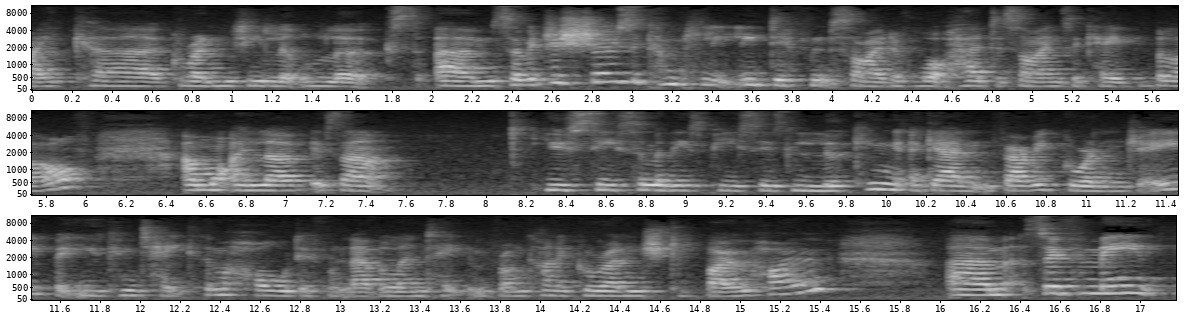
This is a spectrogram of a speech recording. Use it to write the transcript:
biker, grungy little looks. Um, so it just shows a completely different side of what her designs are capable of. And what I love is that you see some of these pieces looking again very grungy but you can take them a whole different level and take them from kind of grunge to boho um, so for me,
